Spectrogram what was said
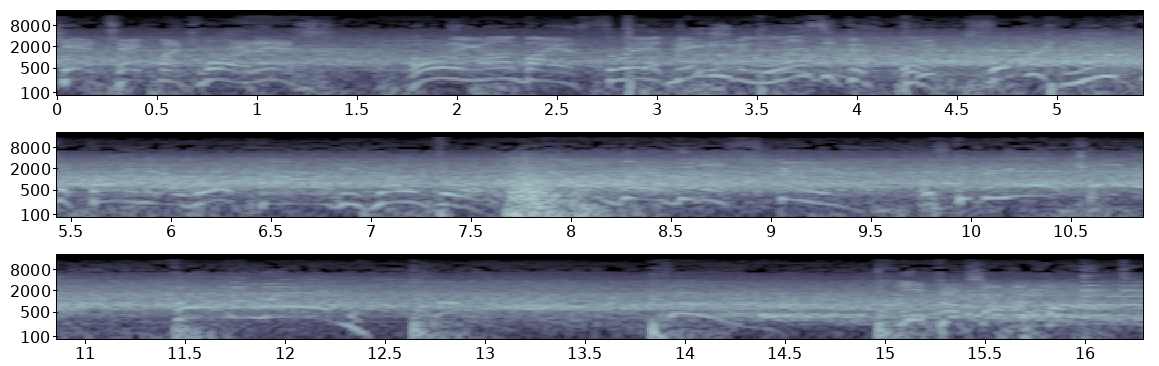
Can't take much more of this. Holding on by a thread, maybe even less at this point. Cedric needs to find that willpower he's known for. Goldberg with a spear. This could be it. Cover for the win. He picks up the fall.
